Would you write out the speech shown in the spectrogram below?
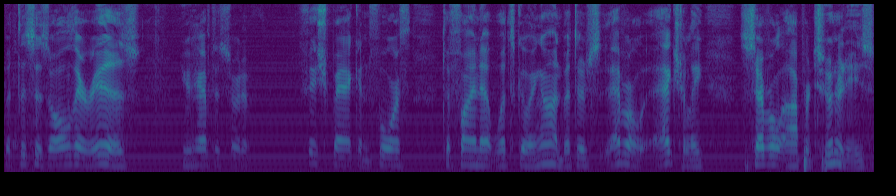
but this is all there is. You have to sort of fish back and forth to find out what's going on. But there's several, actually, several opportunities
